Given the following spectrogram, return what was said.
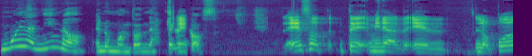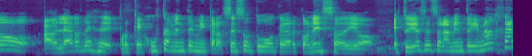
muy dañino en un montón de aspectos eso, te, mira, eh, lo puedo hablar desde, porque justamente mi proceso tuvo que ver con eso, digo, estudié asesoramiento de imagen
